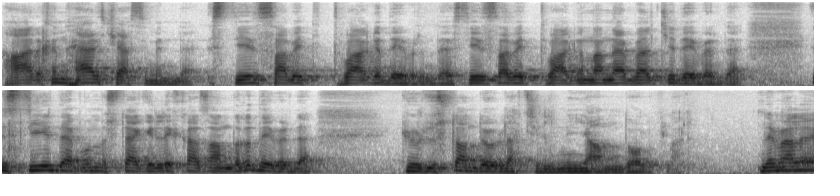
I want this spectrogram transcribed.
tarixin hər kəsimində, istəyir Sovet İttifaqı dövründə, istəyir Sovet İttifaqından əvvəlki dövrdə, istəyir də bu müstəqillik qazandığı dövrdə Gürcüstan dövlətçiliyinin yanında olublar. Deməli,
